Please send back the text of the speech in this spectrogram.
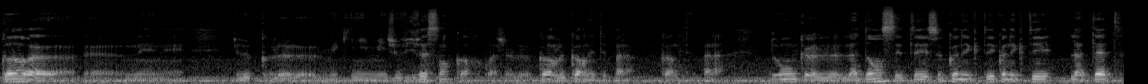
corps, n'est- n'est- le, le- mais, qui, mais je vivais sans corps, quoi. Le corps, le corps n'était pas là, le corps n'était pas là. Donc la danse, c'était se connecter, connecter la tête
